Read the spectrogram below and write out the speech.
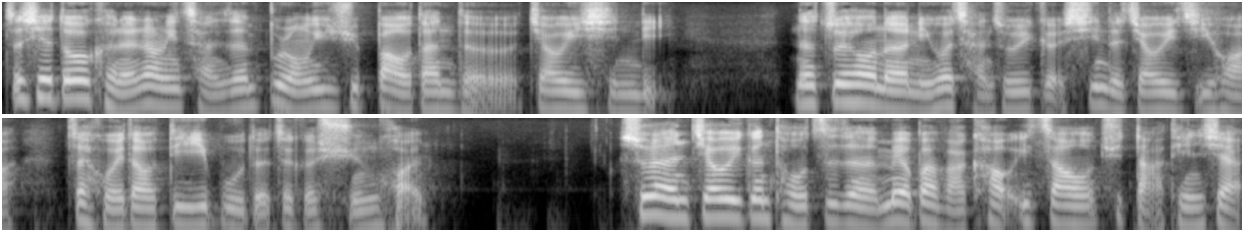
这些都有可能让你产生不容易去爆单的交易心理。那最后呢，你会产出一个新的交易计划，再回到第一步的这个循环。虽然交易跟投资的没有办法靠一招去打天下，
